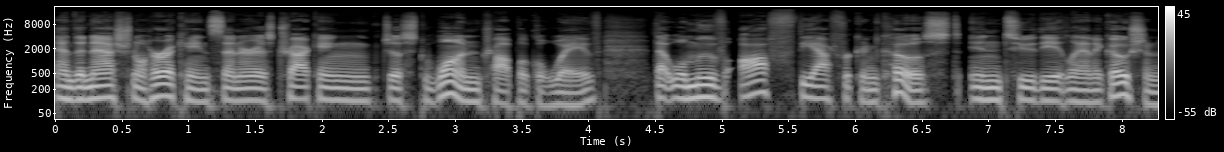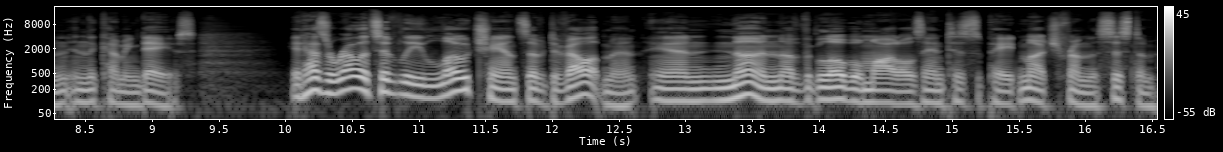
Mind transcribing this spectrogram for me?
and the National Hurricane Center is tracking just one tropical wave that will move off the African coast into the Atlantic Ocean in the coming days. It has a relatively low chance of development, and none of the global models anticipate much from the system.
